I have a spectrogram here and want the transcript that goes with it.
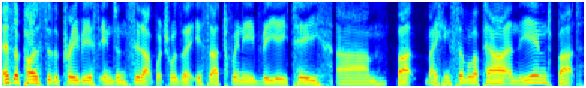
as opposed to the previous engine setup, which was a SR20 VET, um, but making similar power in the end. But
